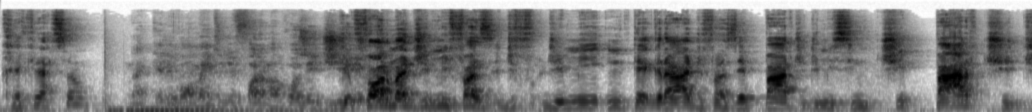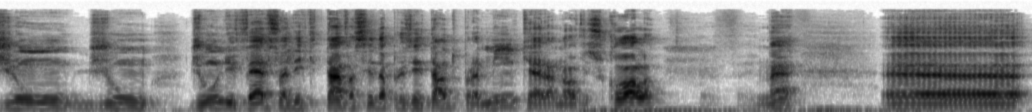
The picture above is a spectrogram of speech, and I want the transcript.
Recreação. Naquele momento, de forma positiva. De forma de me fazer, de, de me integrar, de fazer parte, de me sentir parte de um de um de um universo ali que estava sendo apresentado para mim, que era a nova escola, Perfeito. né? É,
